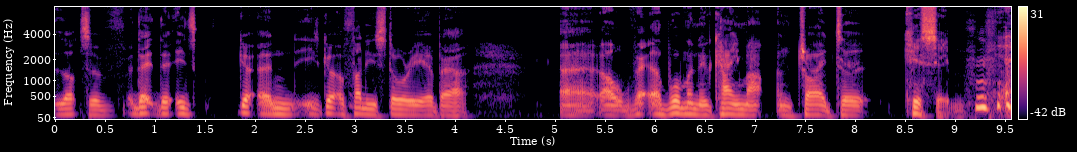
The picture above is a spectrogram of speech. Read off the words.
lots of. The, the, he's got, and he's got a funny story about uh, oh, a woman who came up and tried to kiss him uh,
